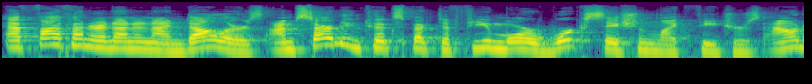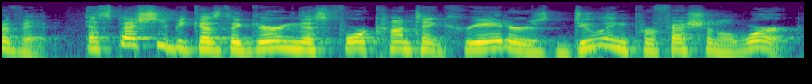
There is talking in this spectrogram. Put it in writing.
At $599, I'm starting to expect a few more workstation like features out of it, especially because they're gearing this for content creators doing professional work.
